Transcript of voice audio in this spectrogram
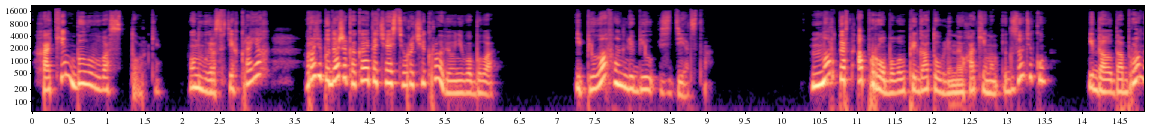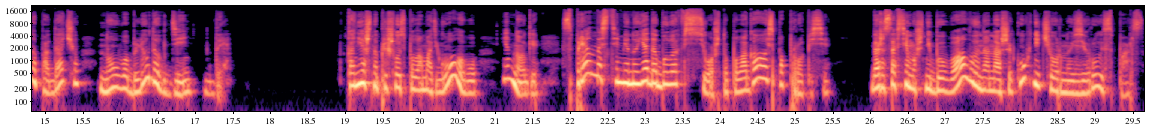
Хаким был в восторге. Он вырос в тех краях, Вроде бы даже какая-то часть урочей крови у него была. И пилав он любил с детства. Норберт опробовал приготовленную Хакимом экзотику и дал добро на подачу нового блюда в день Д. Конечно, пришлось поломать голову и ноги с пряностями, но я добыла все, что полагалось по прописи. Даже совсем уж небывалую на нашей кухне черную зиру из парса.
